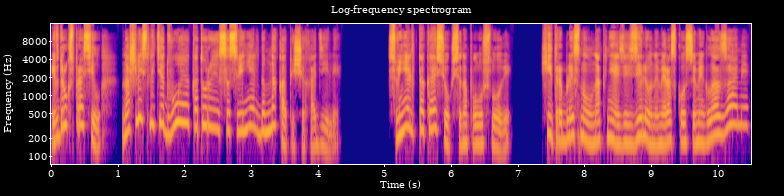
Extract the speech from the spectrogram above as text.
И вдруг спросил, нашлись ли те двое, которые со свинельдом на капище ходили. Свинельд так и осекся на полуслове хитро блеснул на князя с зелеными раскосыми глазами.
